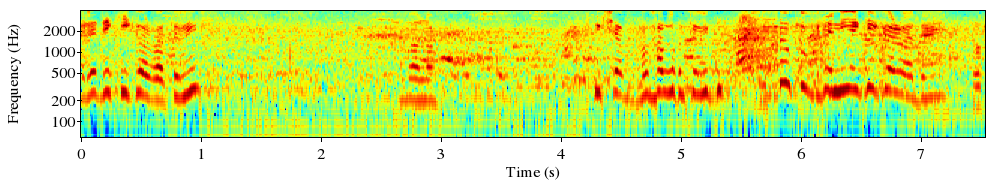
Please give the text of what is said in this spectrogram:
এটা দিয়ে কি করবা তুমি? বলো। কি সব বলো তুমি? এটা নিয়ে কি করবা তুমি? কত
